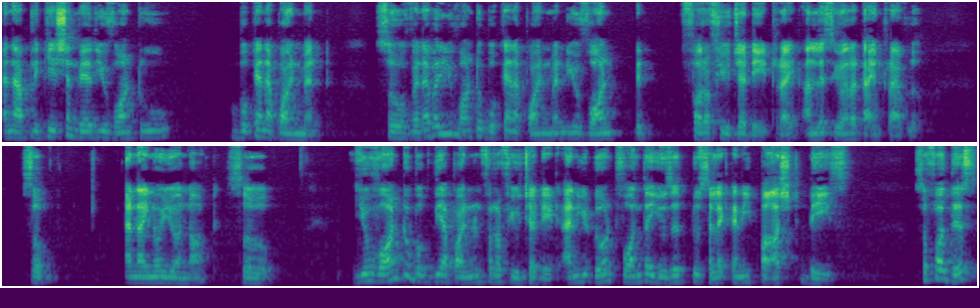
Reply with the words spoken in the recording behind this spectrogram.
an application where you want to book an appointment. So whenever you want to book an appointment, you want it for a future date, right? Unless you are a time traveler. So, and I know you are not. So you want to book the appointment for a future date and you don't want the user to select any past days. So for this,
